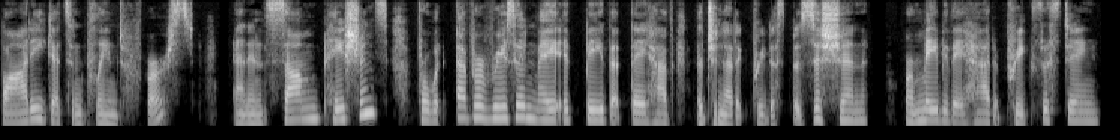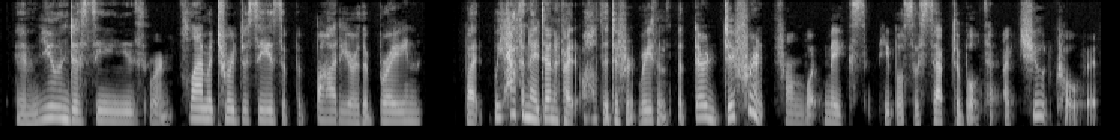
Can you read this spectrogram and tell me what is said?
body gets inflamed first. And in some patients, for whatever reason, may it be that they have a genetic predisposition, or maybe they had a pre-existing immune disease or inflammatory disease of the body or the brain. But we haven't identified all the different reasons, but they're different from what makes people susceptible to acute COVID.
